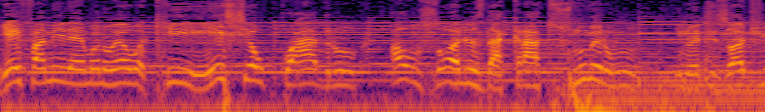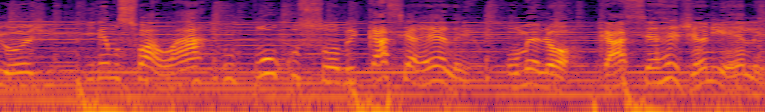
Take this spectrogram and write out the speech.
E aí família, Emanuel aqui. Este é o quadro Aos Olhos da Kratos número 1. E no episódio de hoje iremos falar um pouco sobre Cássia Eller, ou melhor, Cássia Rejane Eller.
